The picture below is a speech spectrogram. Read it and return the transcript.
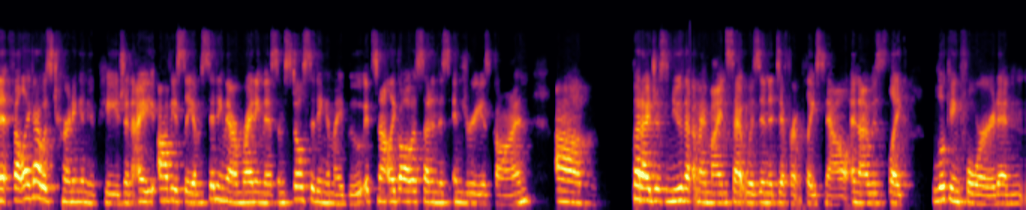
and it felt like I was turning a new page. And I obviously I'm sitting there, I'm writing this, I'm still sitting in my boot. It's not like all of a sudden this injury is gone. Um, but I just knew that my mindset was in a different place now. And I was like looking forward and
